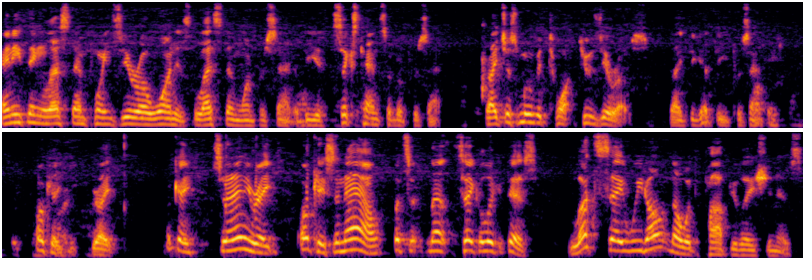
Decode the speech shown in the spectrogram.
Anything less than 0.01 is less than one percent. It'd be six tenths of a percent. Right. Just move it tw- two zeros, right, to get the percentage. Okay, great. Okay, so at any rate, okay, so now let's let's take a look at this. Let's say we don't know what the population is,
